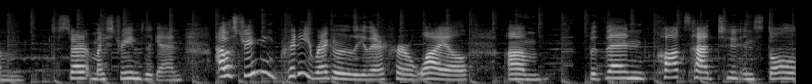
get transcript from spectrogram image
Um, to start up my streams again. I was streaming pretty regularly there for a while, um, but then Cox had to install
